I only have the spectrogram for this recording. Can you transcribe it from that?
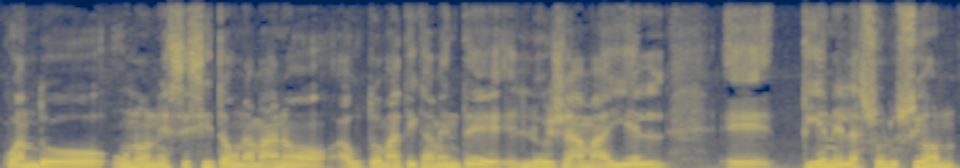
cuando uno necesita una mano automáticamente lo llama y él tiene la solución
